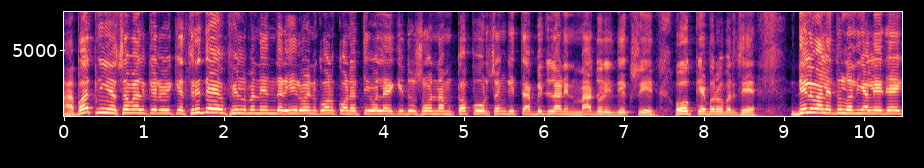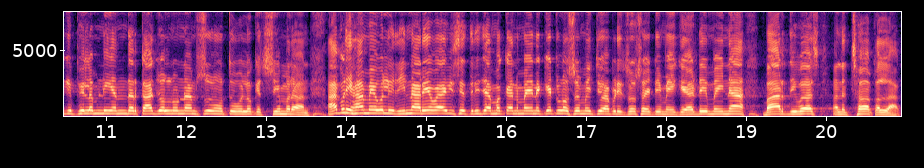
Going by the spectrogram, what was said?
આ પત્નીએ સવાલ કર્યો કે ત્રિદેવ ફિલ્મની અંદર હિરોઈન કોણ કોણ હતી? ઓલાએ કીધું, સોનમ કપૂર, સંગીતા બિદલાણી માધુરી દીક્ષિત. ઓકે, બરોબર છે. દિલવાલે દુલ્હનિયા લે જાયગી ફિલ્મની અંદર કાજોલનું નામ શું હતું? ઓલો કે સિમરાન. આપણી સામે ઓલી રીના રેવા આવી છે ત્રીજા મકાનમાં. એને કેટલો સમય થયો આપણી સોસાયટીમાં? કે અઢી મહિના, બાર દિવસ અને છ કલાક.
